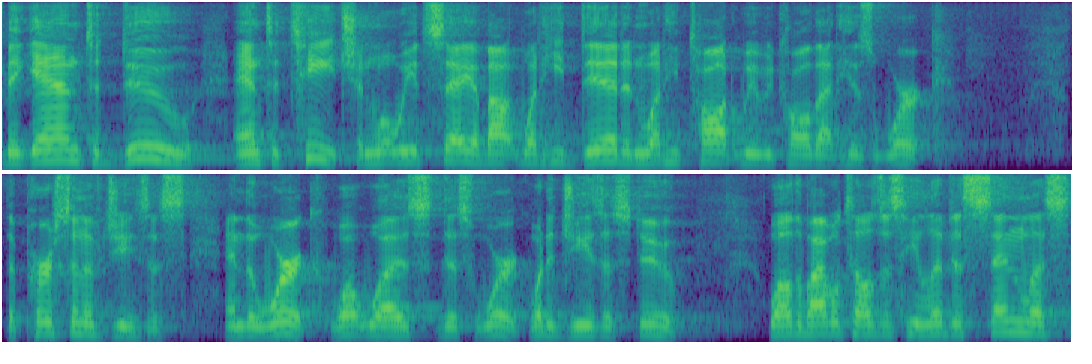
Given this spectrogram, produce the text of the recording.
began to do and to teach, and what we'd say about what He did and what He taught, we would call that His work. The person of Jesus and the work. What was this work? What did Jesus do? Well, the Bible tells us he lived a sinless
